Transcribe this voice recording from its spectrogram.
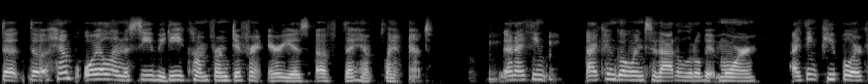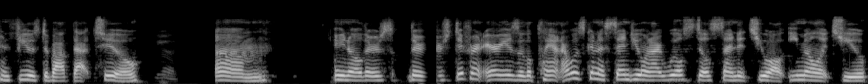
The the hemp oil and the CBD come from different areas of the hemp plant. Okay. And I think I can go into that a little bit more. I think people are confused about that too. Yes. Um you know there's there's different areas of the plant i was going to send you and i will still send it to you i'll email it to you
